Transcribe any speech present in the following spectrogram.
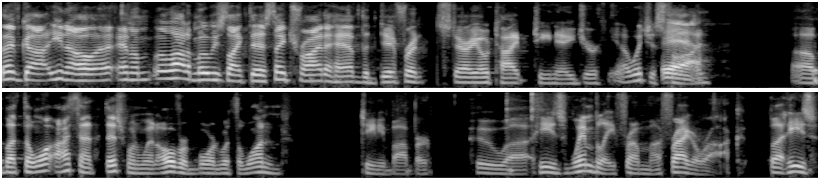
They've got, you know, and a, a lot of movies like this, they try to have the different stereotype teenager, you know, which is Yeah. fine. Uh, but the one, I thought this one went overboard with the one teeny bopper who, uh, he's Wembley from uh, Fraggle Rock, but he's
